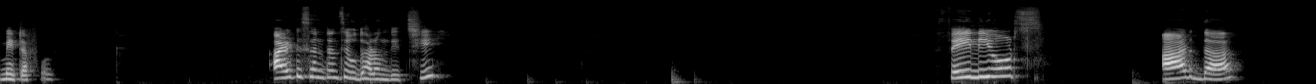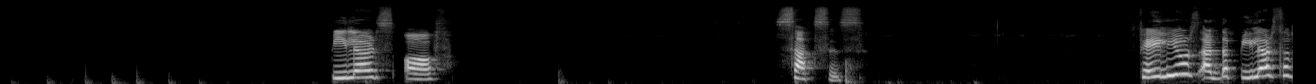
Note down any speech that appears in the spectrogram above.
মেটাফোর আরেকটি সেন্টেন্সে উদাহরণ দিচ্ছি। Failures are the pillars of success failures are the pillars of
